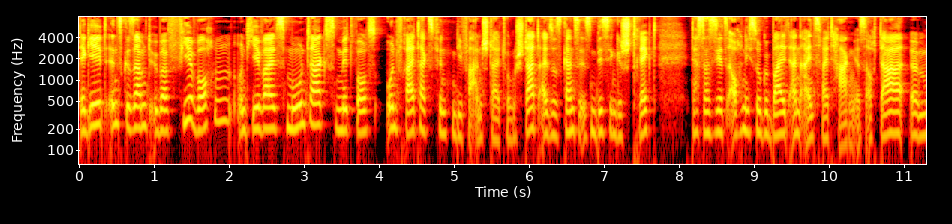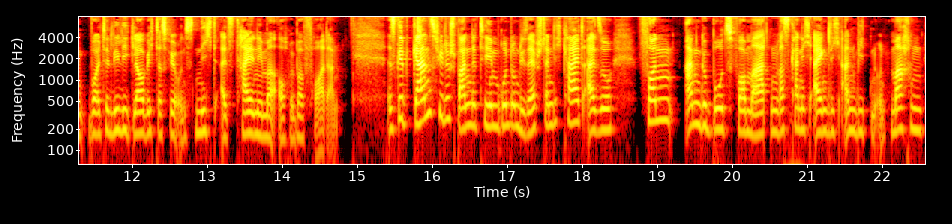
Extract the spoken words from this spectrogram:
Der geht insgesamt über vier Wochen und jeweils montags, mittwochs und freitags finden die Veranstaltungen statt. Also das Ganze ist ein bisschen gestreckt, dass das jetzt auch nicht so geballt an ein, zwei Tagen ist. Auch da ähm, wollte Lilly, glaube ich, dass wir uns nicht als Teilnehmer auch überfordern. Es gibt ganz viele spannende Themen rund um die Selbstständigkeit, also von Angebotsformaten, was kann ich eigentlich anbieten und machen,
